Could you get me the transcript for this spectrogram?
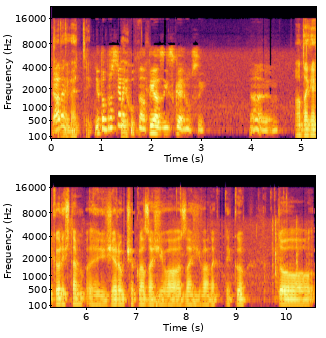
Já nevím. Krevety. Mně to prostě nechutná, ty azijské hnusy. Já nevím. No tak jako když tam e, žerou čokla zaživa, zažívá, tak jako to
